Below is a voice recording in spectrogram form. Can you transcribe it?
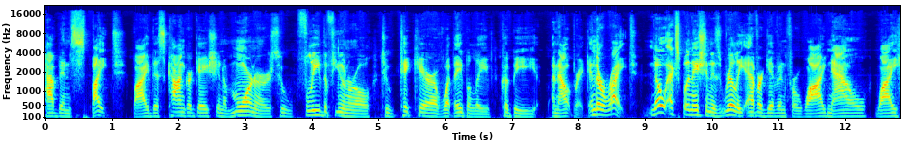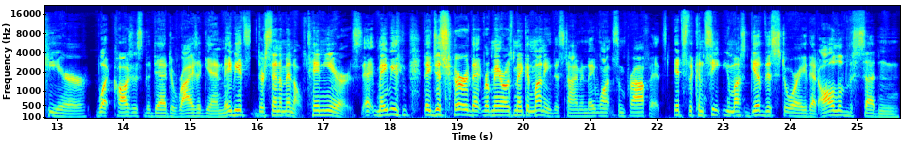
have been spiked by this congregation of mourners who flee the funeral to take care of what they believe could be an outbreak. And they're right. No explanation is really ever given for why now, why here, what causes the dead to rise again. Maybe it's they're sentimental. 10 years. Eh, maybe they just heard that Romero's making money this time and they want some profits. It's the conceit you must give this story that all of a sudden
